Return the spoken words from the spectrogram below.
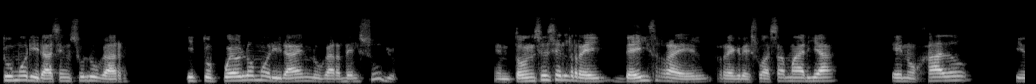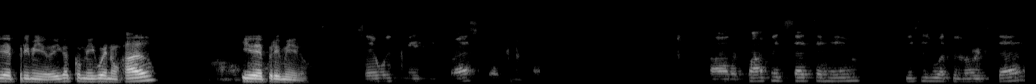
tú morirás en su lugar y tu pueblo morirá en lugar del suyo. Entonces el rey de Israel regresó a Samaria enojado y deprimido. Diga conmigo, enojado y deprimido. Uh, the prophet said to him, This is what the Lord says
